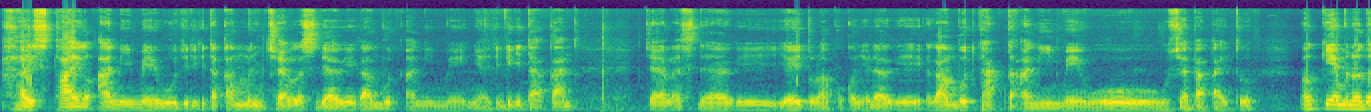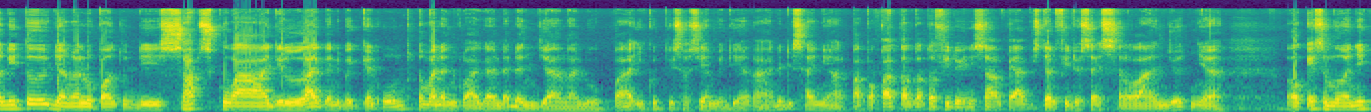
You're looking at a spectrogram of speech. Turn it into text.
High style anime. Wow. Jadi kita akan men-challenge dari rambut animenya. Jadi kita akan challenge dari ya itulah pokoknya dari rambut karakter anime wow siapakah itu? Oke yang menonton itu jangan lupa untuk di subscribe di like dan dibagikan untuk teman dan keluarga anda. Dan jangan lupa ikuti sosial media yang ada di sini Alpha. Pokoknya tonton video ini sampai habis dan video saya selanjutnya. Oke semuanya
